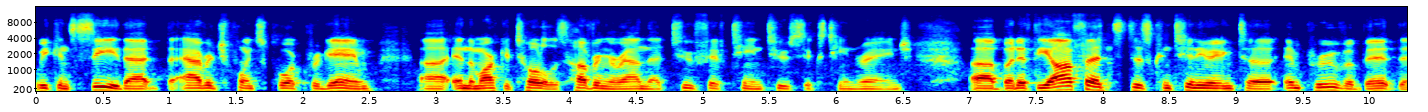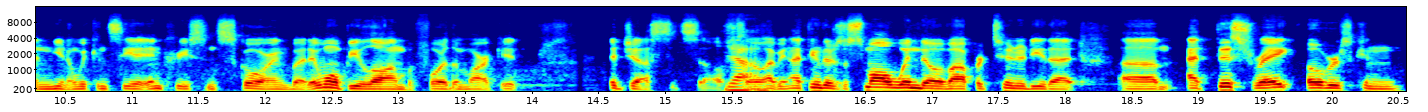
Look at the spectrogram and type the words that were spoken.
we can see that the average point score per game uh, and the market total is hovering around that 215, 216 range. Uh, but if the offense is continuing to improve a bit, then you know we can see an increase in scoring, but it won't be long before the market adjusts itself. Yeah. So I mean, I think there's a small window of opportunity that um, at this rate, overs can.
